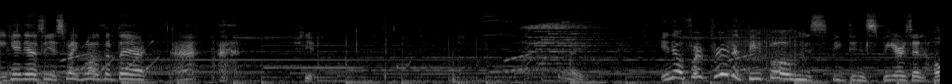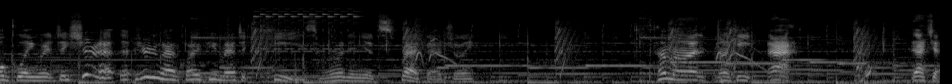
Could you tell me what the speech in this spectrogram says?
You can't just see your spike balls up there. Ah, ah. You know, for primitive people who speak in spears and Hulk language, they sure have, they sure do have quite a few magic keys. More than you'd expect, actually. Come on, monkey. Ah! Gotcha.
